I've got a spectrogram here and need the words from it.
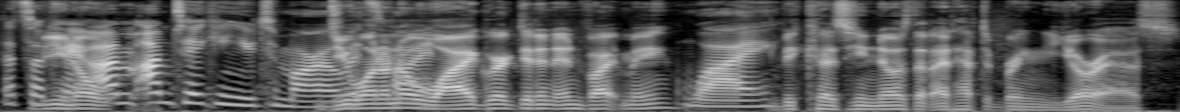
That's okay. You know- I'm I'm taking you tomorrow. Do you want to know why Greg didn't invite me? Why? Because he knows that I'd have to bring your ass.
